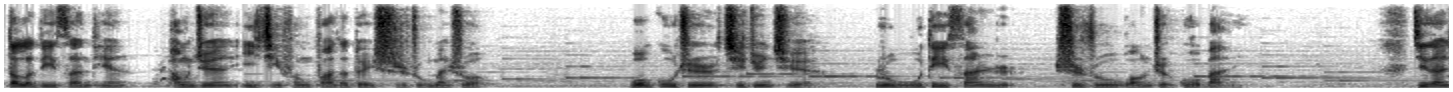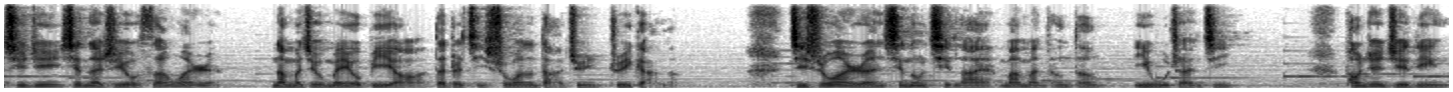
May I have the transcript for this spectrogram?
到了第三天，庞涓意气风发地对士卒们说：“我固知齐军却入吴第三日。”士卒亡者过半矣。既然齐军现在只有三万人，那么就没有必要带着几十万的大军追赶了。几十万人行动起来慢慢腾腾，贻误战机。庞涓决定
